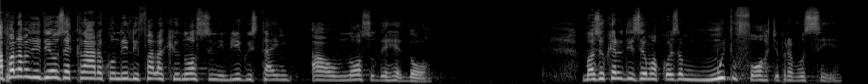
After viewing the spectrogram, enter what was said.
A palavra de Deus é clara quando ele fala que o nosso inimigo está em, ao nosso derredor. Mas eu quero dizer uma coisa muito forte para você.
